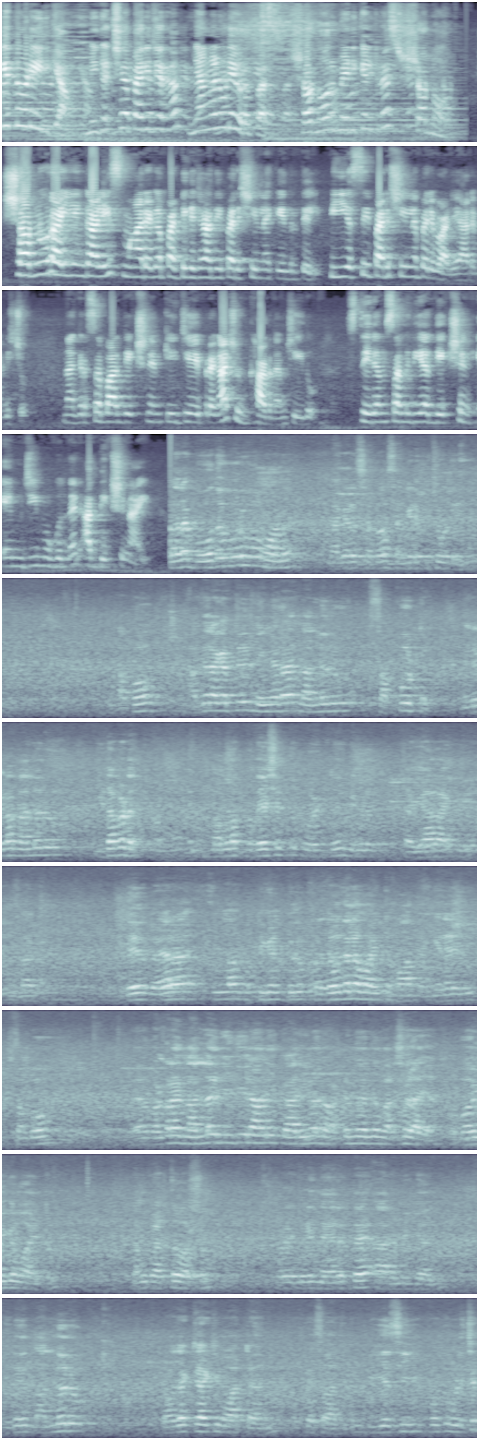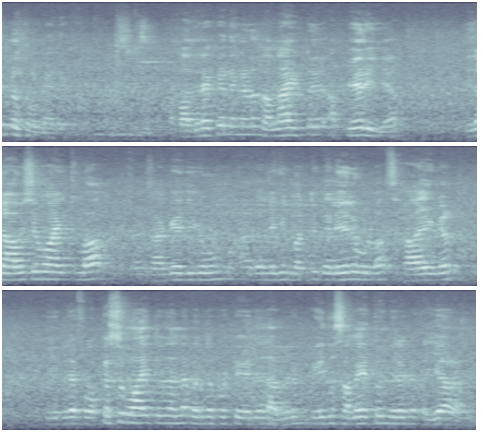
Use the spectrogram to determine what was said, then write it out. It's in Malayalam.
ആരോഗ്യത്തോടെ ഇരിക്കാം. മികച്ച പരിചരണം ഞങ്ങളുടെ ഉറപ്പ്. Shoranur medical trust Shoranur. Shoranur Ayyankali സ്മാരക പട്ടികജാതി പരിശീലന കേന്ദ്രത്തിൽ പി എസ് സി പരിശീലന പരിപാടി ആരംഭിച്ചു. നഗരസഭാ അധ്യക്ഷൻ എം കെ ജയപ്രകാശ് ഉദ്ഘാടനം ചെയ്തു. സ്ഥിരം സമിതി അധ്യക്ഷൻ എം ജി മുകുന്ദൻ അധ്യക്ഷനായി. വളരെ ബോധപൂർവമാണ് നഗരസഭ സംഘടിപ്പിച്ചുകൊണ്ടിരിക്കുന്നത്. അപ്പോൾ അതിനകത്ത് നിങ്ങളുടെ നല്ലൊരു സപ്പോർട്ട് നിങ്ങളുടെ നല്ലൊരു ഇടപെടൽ നമ്മുടെ പ്രദേശത്ത് പോയിട്ട് നിങ്ങൾ തയ്യാറാക്കി ഉണ്ടാക്കണം. ഇത് വേറെ ഉള്ള കുട്ടികൾക്കൊരു പ്രചോദനമായിട്ട് മാറും ഇങ്ങനെ ഈ സംഭവം വളരെ നല്ല രീതിയിലാണ് ഈ കാര്യങ്ങൾ നടക്കുന്നതെന്ന് മനസ്സിലായ സ്വാഭാവികമായിട്ടും നമുക്ക് അടുത്ത വർഷം കുറേ കൂടി നേരത്തെ ആരംഭിക്കാനും ഇത് നല്ലൊരു പ്രോജക്റ്റാക്കി മാറ്റാനും ഒക്കെ സാധിക്കും. പി എസ് സി ഇപ്പോൾ വിളിച്ചിട്ടുണ്ട് തോന്നിയത് അപ്പോൾ അതിനൊക്കെ നിങ്ങൾ നന്നായിട്ട് അപ്പിയർ ചെയ്യുക. ഇതിനാവശ്യമായിട്ടുള്ള സാങ്കേതികവും അതല്ലെങ്കിൽ മറ്റു നിലയിലുമുള്ള സഹായങ്ങൾ ഇവരെ ഫോക്കസുമായിട്ട് തന്നെ ബന്ധപ്പെട്ട് കഴിഞ്ഞാൽ അവരും ഏത് സമയത്തും ഇവരൊക്കെ തയ്യാറാണ്.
